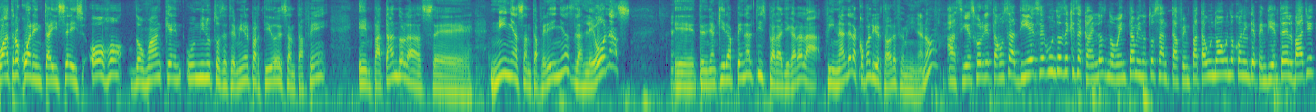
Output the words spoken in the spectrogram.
4.46. Ojo, don Juan, que en un minuto se termina el partido de Santa Fe, empatando las eh, niñas santafereñas, las leonas. eh, tendrían que ir a penaltis para llegar a la final de la Copa Libertadores Femenina, ¿no? Así es, Jorge. Estamos a 10 segundos de que se acaben los 90 minutos. Santa Fe empata 1 a 1 con Independiente del Valle.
